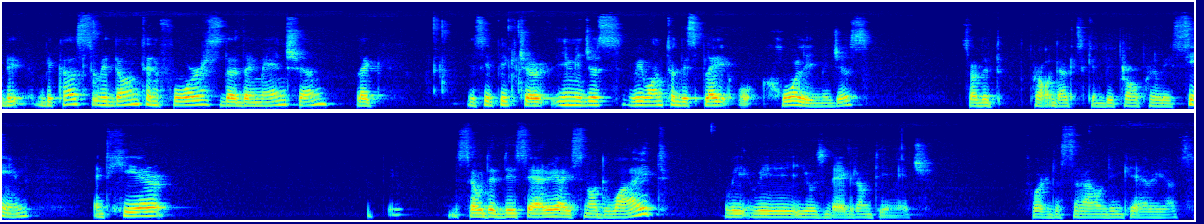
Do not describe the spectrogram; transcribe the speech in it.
Be because we don't enforce the dimension like you see picture images we want to display whole images so that products can be properly seen. And here so that this area is not white we, we use background image for the surrounding areas.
